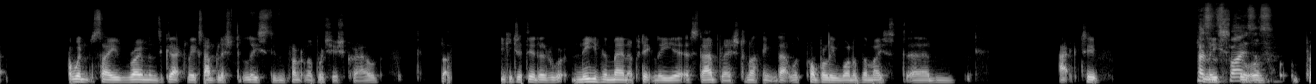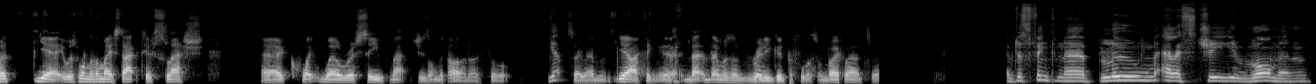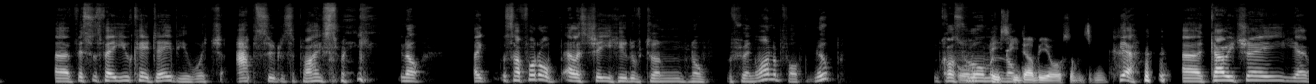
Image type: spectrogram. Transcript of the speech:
I wouldn't say Roman's exactly established at least in front of a British crowd, but I think he just did a, neither men are particularly established, and I think that was probably one of the most um, active Pleasant least sort of but yeah, it was one of the most active slash uh, quite well received matches on the card. I thought. Yep. So um, yeah, I think uh, that that was a really good performance from both lads. I'm just thinking uh, Bloom, LSG, Roman. Uh, this was their UK debut, which absolutely surprised me. you know, like, so I thought, oh, LSG, he'd have done, you know, with Ring of Honor before. Nope. Of course, Or Roman, no, PCW or something. yeah. Uh, Gary J, yeah,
